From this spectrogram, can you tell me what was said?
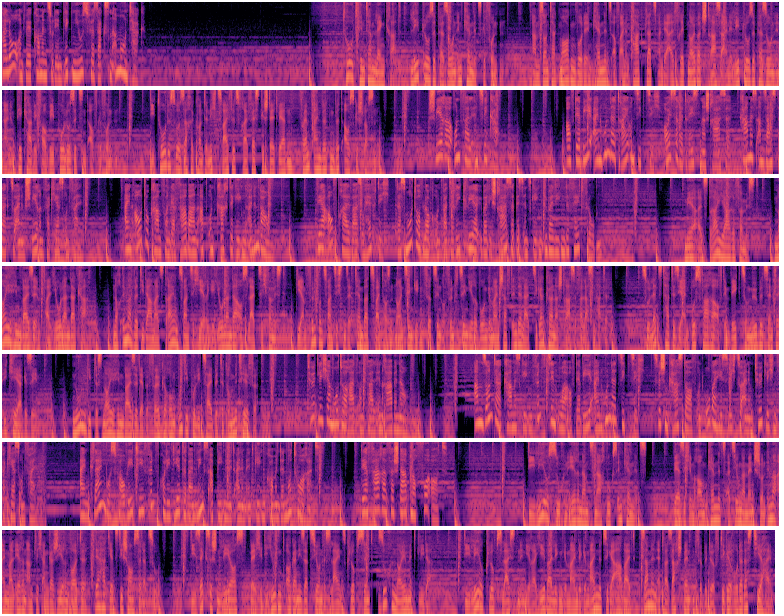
Hallo und willkommen zu den Blick News für Sachsen am Montag. Tod hinterm Lenkrad. Leblose Person in Chemnitz gefunden. Am Sonntagmorgen wurde in Chemnitz auf einem Parkplatz an der Alfred-Neubert-Straße eine leblose Person in einem PKW-VW Polo sitzend aufgefunden. Die Todesursache konnte nicht zweifelsfrei festgestellt werden, Fremdeinwirken wird ausgeschlossen. Schwerer Unfall in Zwickau. Auf der B173 äußere Dresdner Straße kam es am Samstag zu einem schweren Verkehrsunfall. Ein Auto kam von der Fahrbahn ab und krachte gegen einen Baum. Der Aufprall war so heftig, dass Motorblock und Batterie quer über die Straße bis ins gegenüberliegende Feld flogen. Mehr als drei Jahre vermisst. Neue Hinweise im Fall Yolanda K. Noch immer wird die damals 23-jährige Yolanda aus Leipzig vermisst, die am 25. September 2019 gegen 14.15 Uhr ihre Wohngemeinschaft in der Leipziger Körnerstraße verlassen hatte. Zuletzt hatte sie einen Busfahrer auf dem Weg zum Möbelcenter IKEA gesehen. Nun gibt es neue Hinweise der Bevölkerung und die Polizei bittet um Mithilfe. Tödlicher Motorradunfall in Rabenau. Am Sonntag kam es gegen 15 Uhr auf der B170 zwischen Karsdorf und Oberheslich zu einem tödlichen Verkehrsunfall. Ein Kleinbus VW T5 kollidierte beim Linksabbiegen mit einem entgegenkommenden Motorrad. Der Fahrer verstarb noch vor Ort. Die Lios suchen Ehrenamtsnachwuchs in Chemnitz. Wer sich im Raum Chemnitz als junger Mensch schon immer einmal ehrenamtlich engagieren wollte, der hat jetzt die Chance dazu. Die sächsischen Leos, welche die Jugendorganisation des Lions Clubs sind, suchen neue Mitglieder. Die Leo-Clubs leisten in ihrer jeweiligen Gemeinde gemeinnützige Arbeit, sammeln etwa Sachspenden für Bedürftige oder das Tierheim.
